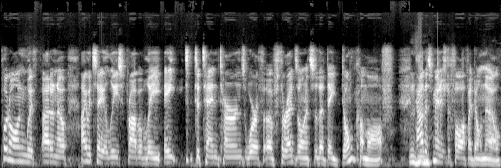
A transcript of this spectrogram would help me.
put on with I don't know. I would say at least probably eight to ten turns worth of threads on it so that they don't come off. Mm-hmm. How this managed to fall off, I don't know.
